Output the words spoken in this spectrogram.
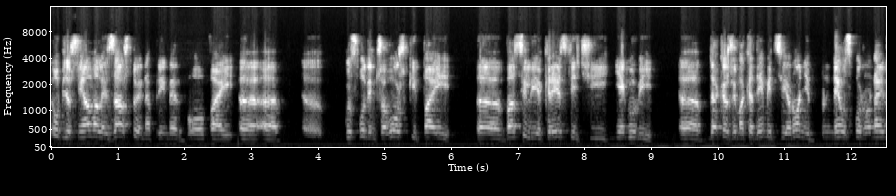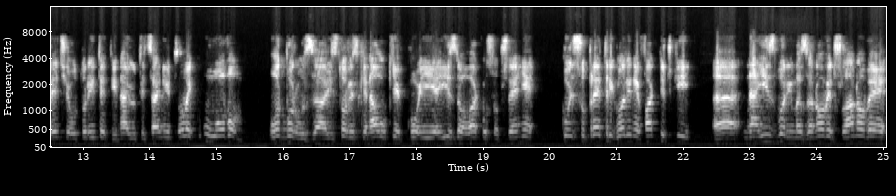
objašnjavale zašto je, na primer, ovaj, uh, uh, uh, gospodin Čavoški, pa i uh, Vasilije Krestić i njegovi, uh, da kažem, akademici, jer on je neosporno najveći autoritet i najuticajniji čovek u ovom odboru za istorijske nauke koji je izdao ovako saopštenje, koji su pre tri godine faktički e, na izborima za nove članove e,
